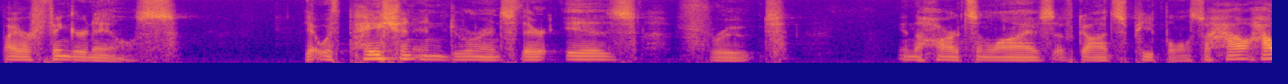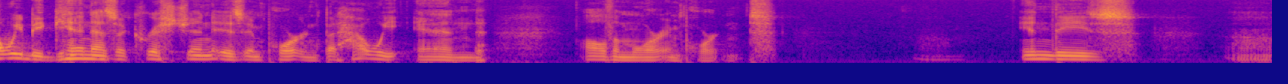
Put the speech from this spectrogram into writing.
by our fingernails. Yet with patient endurance, there is fruit in the hearts and lives of God's people. So, how, how we begin as a Christian is important, but how we end, all the more important. Um, in these uh,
